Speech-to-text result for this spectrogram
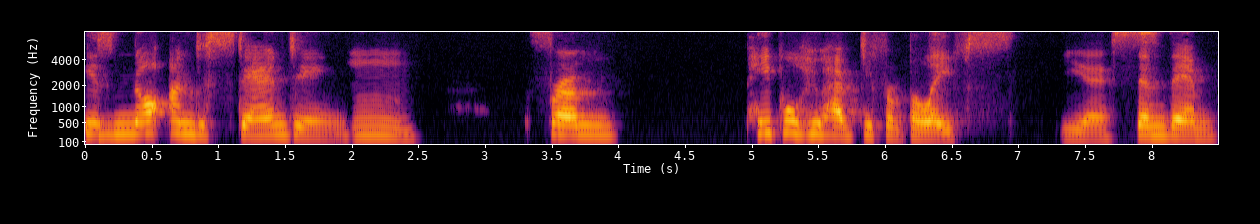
is not understanding Mm, from people who have different beliefs yes than them.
